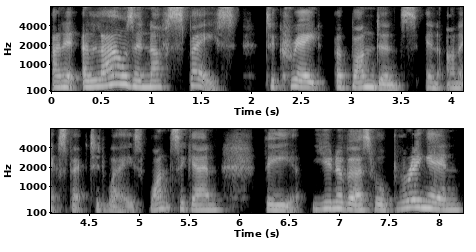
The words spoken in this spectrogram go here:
and it allows enough space to create abundance in unexpected ways. Once again, the universe will bring in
